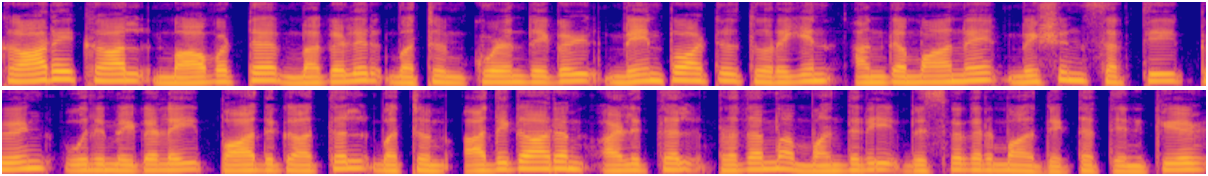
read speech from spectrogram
காரைக்கால் மாவட்ட மகளிர் மற்றும் குழந்தைகள் மேம்பாட்டுத் துறையின் அங்கமான மிஷன் சக்தி பெண் உரிமைகளை பாதுகாத்தல் மற்றும் அதிகாரம் அளித்தல் பிரதம மந்திரி விஸ்வகர்மா திட்டத்தின் கீழ்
